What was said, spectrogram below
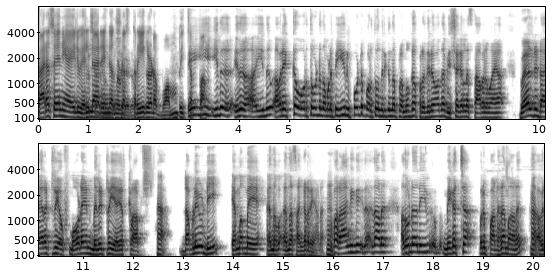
കരസേനയായാലും എല്ലാ രംഗങ്ങളുടെ സ്ത്രീകളുടെ വമ്പിച്ച ഇത് ഇത് ഇത് അവരെയൊക്കെ ഓർത്തുകൊണ്ട് നമ്മളിപ്പോൾ ഈ റിപ്പോർട്ട് പുറത്തു വന്നിരിക്കുന്ന പ്രമുഖ പ്രതിരോധ വിശകലന സ്ഥാപനമായ world directory of modern military aircraft. W D M M A എന്ന എന്ന സംഘടനയാണ്. അപ്പൊ റാങ്കിങ് ഇതാണ്. അതുകൊണ്ട് തന്നെ ഈ മികച്ച ഒരു പഠനമാണ് അവർ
